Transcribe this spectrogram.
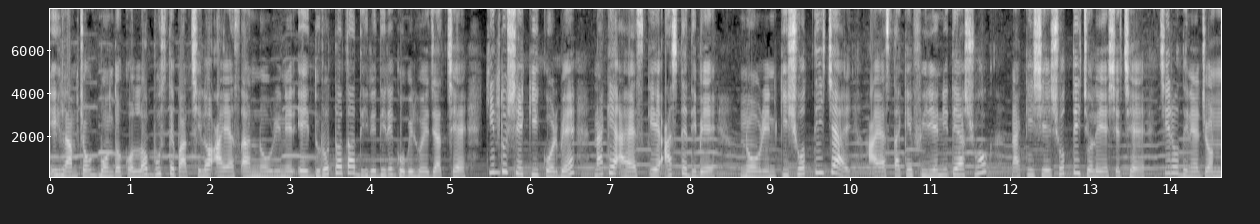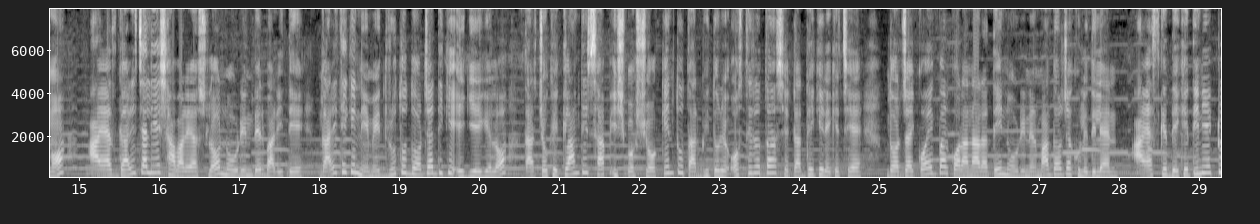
ইহলাম চোখ বন্ধ করল, বুঝতে পারছিল আয়াস আর নৌরিনের এই দূরত্বতা ধীরে ধীরে গভীর হয়ে যাচ্ছে। কিন্তু সে কি করবে? নাকি আয়াসকে আসতে দিবে? নৌরিন কি সত্যি চায় আয়াস তাকে ফিরিয়ে নিতে আসুক? নাকি সে সত্যিই চলে এসেছে চিরদিনের জন্য? আয়াস গাড়ি চালিয়ে সাভারে আসলো নৌরিনদের বাড়িতে। গাড়ি থেকে নেমে দ্রুত দরজার দিকে এগিয়ে গেল। তার চোখে ক্লান্তির ছাপ স্পর্শ, কিন্তু তার ভিতরে অস্থিরতা সেটা ঢেকে রেখেছে। দরজায় কয়েকবার করা নাড়াতেই নৌরিনের মা দরজা খুলে দিলেন। আয়াসকে দেখে তিনি একটু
